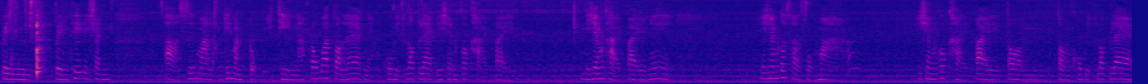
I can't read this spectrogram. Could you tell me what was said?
เป็นเป็นที่ดิฉันซื้อมาหลังที่มันตกอีกทีนะ เพราะว่าตอนแรกเนี่ยโควิดรอบแรกดิฉันก็ขายไปดิฉันขายไปนี่ดิฉันก็สะสมมาดิฉันก็ขายไปตอนตอนโควิดรอบแรก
